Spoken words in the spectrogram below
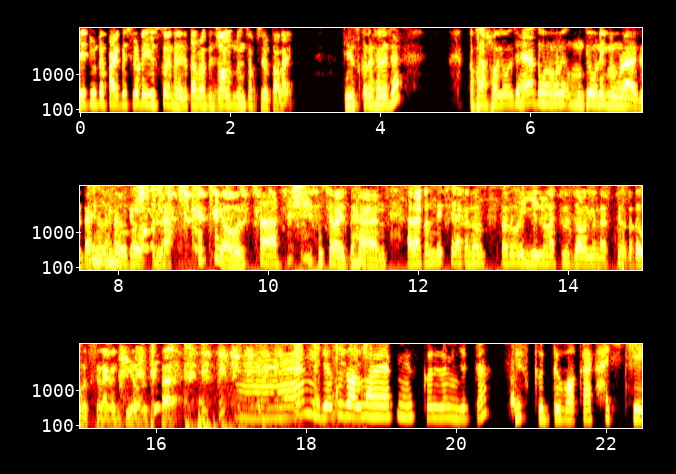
যে টুটা পাইপে ছিল ওটা ইউজ করে ফেলেছে তারপরে তো জল গ্লুন সব ছিল তলায়। ইউজ করে ফেলেছে। তারপরে আমাকে বলছে হ্যাঁ তোমার মানে মুখে অনেক নোংরা আছে। তাই না মুখে হচ্ছে না। কি অবস্থা? শয়তান। আর এখন দেখছি, এখন তো ওই ইয়েগুলো আসছিল জলগুলো আসছে ওটা তো হচ্ছে না এখন। কি অবস্থা? হ্যাঁ নিজে তো জল ভরা এক মিস করল, নিজেরটা। গুড্ডু বকা খাচ্ছে।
